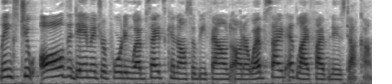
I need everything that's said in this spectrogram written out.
Links to all the damage reporting websites can also be found on our website at live5news.com.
